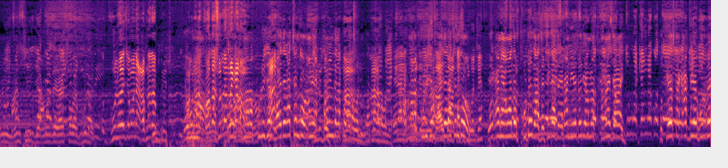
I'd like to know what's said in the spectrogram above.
আমি মানছি যে আমাদের সবার ভুল হয়েছে। ভুল হয়েছে মানে আপনারা কথা শুনলেন না কেন? আপনারা পুলিশের ভয় দেখাচ্ছেন তো? আমি একটা কথা বলি একটা কথা বলি। আপনারা পুলিশের ভয় দেখাচ্ছেন তো? এখানে আমাদের ফুটেজ আছে ঠিক আছে? এটা নিয়ে যদি আমরা থানায় যাই তো কেসটা কাট দিয়ে ঘুরবে?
